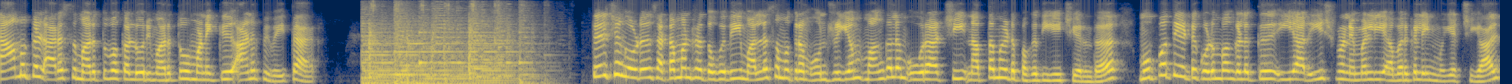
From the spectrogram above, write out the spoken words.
நாமக்கல் அரசு மருத்துவக் கல்லூரி மருத்துவமனைக்கு அனுப்பி வைத்தார். திருச்செங்கோடு சட்டமன்ற தொகுதி மல்லசமுத்திரம் ஒன்றியம் மங்கலம் ஊராட்சி நத்தமேடு பகுதியைச் சேர்ந்த முப்பத்தி எட்டு குடும்பங்களுக்கு இஆர் ஈஸ்வரன் எம்எல்ஏ அவர்களின் முயற்சியால்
